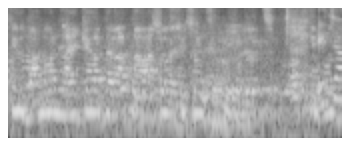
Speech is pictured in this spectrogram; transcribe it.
কিন্তু বাংলার নায়িকারা যারা তারা আসলে ভীষণ হয়ে যাচ্ছে। এটা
